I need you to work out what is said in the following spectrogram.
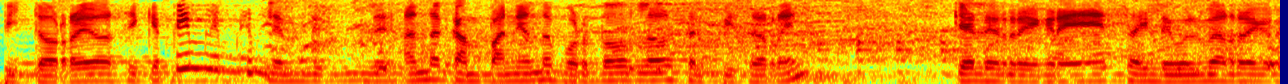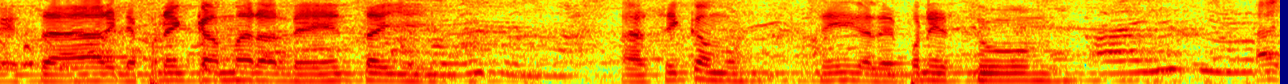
pitorreo así que pim, pim, pim, le, le- le anda campaneando por todos lados el pizarrín, que le regresa y le vuelve a regresar y le pone cámara lenta y así como, sí, le pone zoom. Hay,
